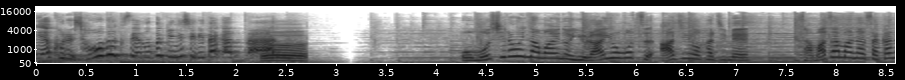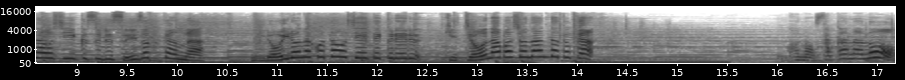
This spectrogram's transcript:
いやこれ小学生の時に知りたかった、うん。面白い名前の由来を持つアジをはじめさまざまな魚を飼育する水族館はいろいろなことを教えてくれる貴重な場所なんだとかこの魚の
